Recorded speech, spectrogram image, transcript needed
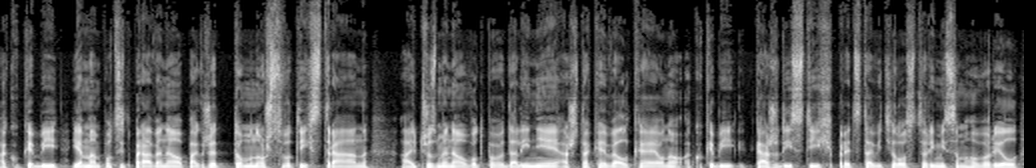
Ako keby, ja mám pocit práve naopak, že to množstvo tých strán aj čo sme na úvod povedali, nie je až také veľké. Ono ako keby každý z tých predstaviteľov, s ktorými som hovoril,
